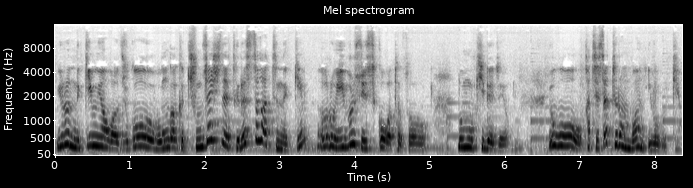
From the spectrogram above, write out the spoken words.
이런 느낌이어가지고 뭔가 그 중세시대 드레스 같은 느낌으로 입을 수 있을 것 같아서 너무 기대돼요. 요거 같이 세트로 한번 입어볼게요.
